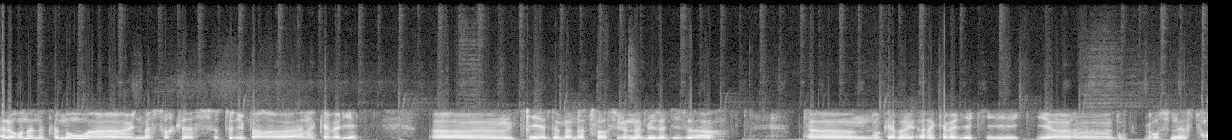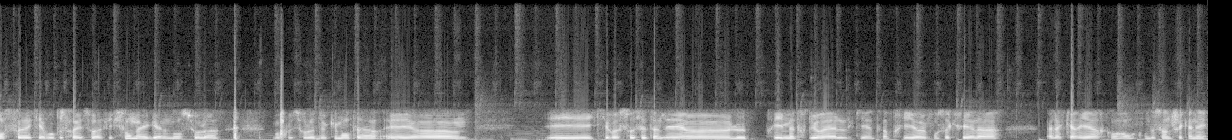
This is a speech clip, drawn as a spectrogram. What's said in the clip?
Alors, on a notamment euh, une masterclass tenue par euh, Alain Cavalier, euh, qui est demain matin, si je ne m'abuse, à 10h. Euh, donc Alain Cavalier, qui, qui euh, donc grand cinéaste français, qui a beaucoup travaillé sur la fiction, mais également sur le beaucoup sur le documentaire, et euh, et qui reçoit cette année le prix Maître du réel, qui est un prix consacré à la à la carrière qu'on décerne chaque année.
